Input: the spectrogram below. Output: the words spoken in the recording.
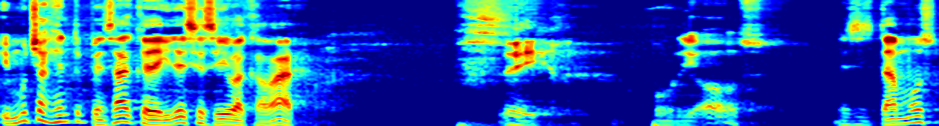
y mucha gente pensaba que la iglesia se iba a acabar. Por Dios. Necesitamos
